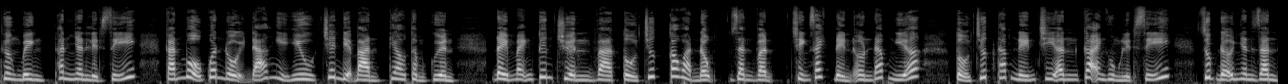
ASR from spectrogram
thương binh, thân nhân liệt sĩ, cán bộ quân đội đã nghỉ hưu trên địa bàn theo thẩm quyền, đẩy mạnh tuyên truyền và tổ chức các hoạt động dân vận, chính sách đền ơn đáp nghĩa, tổ chức thắp nến tri ân các anh hùng liệt sĩ, giúp đỡ nhân dân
